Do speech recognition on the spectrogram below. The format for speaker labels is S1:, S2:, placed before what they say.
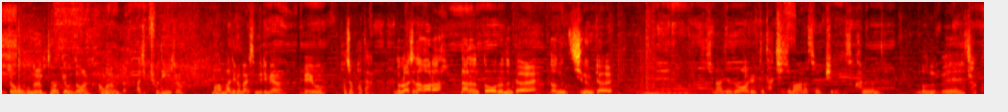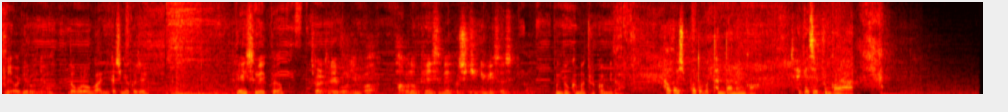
S1: 이쪽은 오늘부터 함께 운동할 강호영이다.
S2: 아직 초딩이죠? 뭐 한마디로 말씀드리면 매우 허접하다.
S3: 놀라지나 마라. 나는 떠오르는 별, 너는 지는 별.
S4: 진아재도 어릴 때 다치지만 않았으면 피가 계속 하는 건데
S3: 넌 왜 자꾸 여기로 오냐?
S2: 너 보러 온 거 아니니까 신경 끄지?
S3: 페이스메이커요? 절 데리고 온 이유가 박은호 페이스메이커 시키기 위해서였습니까?
S2: 운동 그만둘 겁니다.
S5: 하고 싶어도 못한다는 거 되게 슬픈 거야.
